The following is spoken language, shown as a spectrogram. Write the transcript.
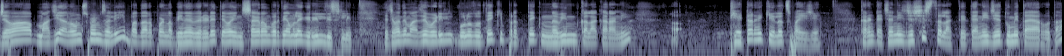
जेव्हा माझी अनाऊन्समेंट झाली पदार्पण अभिनय वेरडे तेव्हा इंस्टाग्रामवरती आम्हाला एक रील दिसली. त्याच्यामध्ये माझे वडील बोलत होते की प्रत्येक नवीन कलाकारांनी थिएटर हे केलंच पाहिजे. कारण त्याच्यानी जे शिस्त लागते त्यांनी जे तुम्ही तयार होता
